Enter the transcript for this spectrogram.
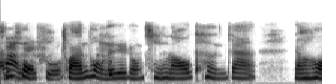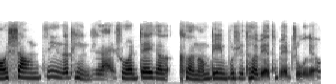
化来说，传统的这种勤劳肯干，然后上进的品质来说，这个可能并不是特别特别主流。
